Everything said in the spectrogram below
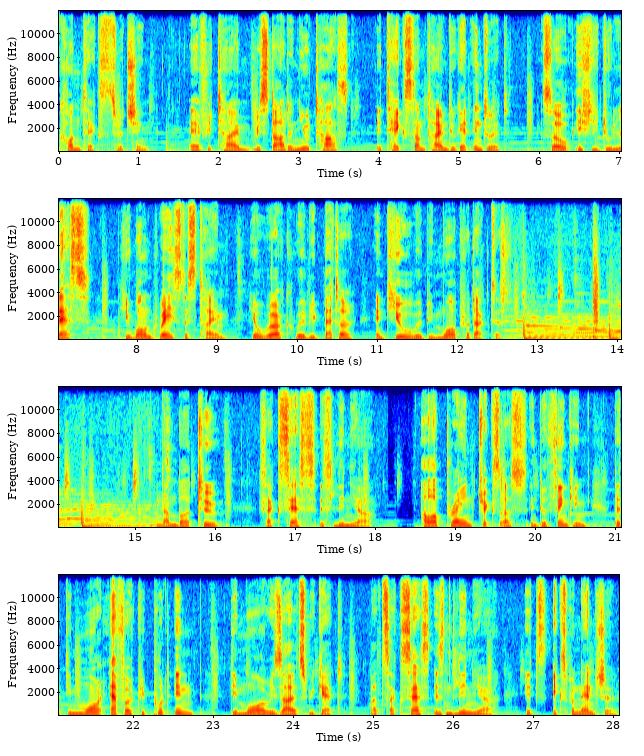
context switching. Every time we start a new task, it takes some time to get into it. So if you do less, you won't waste this time. Your work will be better and you will be more productive. Number 2. Success is linear. Our brain tricks us into thinking that the more effort we put in, the more results we get. But success isn't linear, it's exponential.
